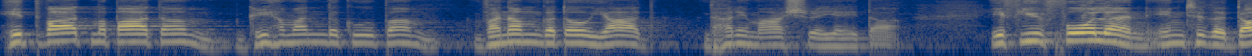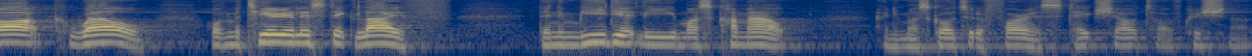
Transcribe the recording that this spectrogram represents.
Hitvatmapatam, grihamandakupam, vanam gato yad, dharimashhrayeta. If you've fallen into the dark well of materialistic life, then immediately you must come out and you must go to the forest, take shelter of Krishna.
